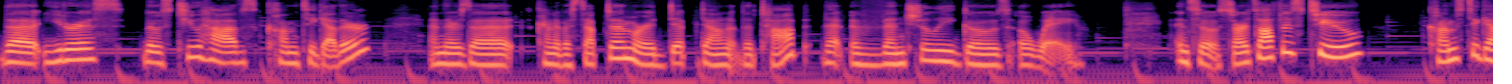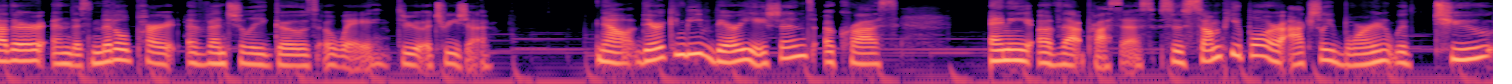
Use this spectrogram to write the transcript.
the uterus, those two halves come together, and there's a kind of a septum or a dip down at the top that eventually goes away. And so it starts off as two, comes together, and this middle part eventually goes away through atresia. Now, there can be variations across any of that process. So, some people are actually born with two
